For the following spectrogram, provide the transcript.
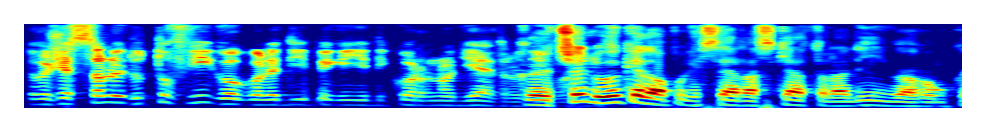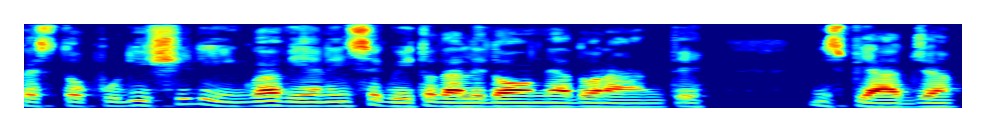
Dove c'è stato lui tutto figo con le tipe che gli corrono dietro. C'è tipo, lui che dopo che si è raschiato la lingua con questo pulisci lingua viene inseguito dalle donne adoranti in spiaggia.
